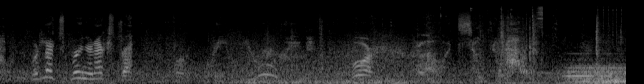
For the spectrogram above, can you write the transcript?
but let's bring an extra for refueling. Or blowing something up.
